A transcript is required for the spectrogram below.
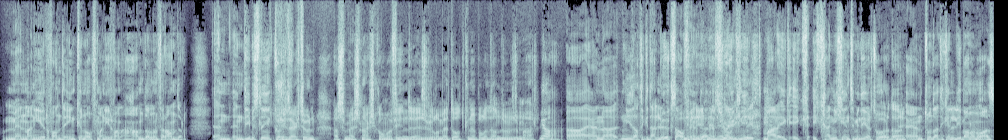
mijn manier van denken of manier van handelen veranderen. En, en die beslissing kon dus je ik... dacht toen, als ze mij s'nachts komen vinden en ze willen mij doodknuppelen, dan doen ze maar. Ja, en niet dat ik dat leuk zou vinden, nee, nee, nee, natuurlijk niet, niet. Maar ik, ik, ik ga niet geïntimideerd worden. En toen dat ik in Libanon was,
